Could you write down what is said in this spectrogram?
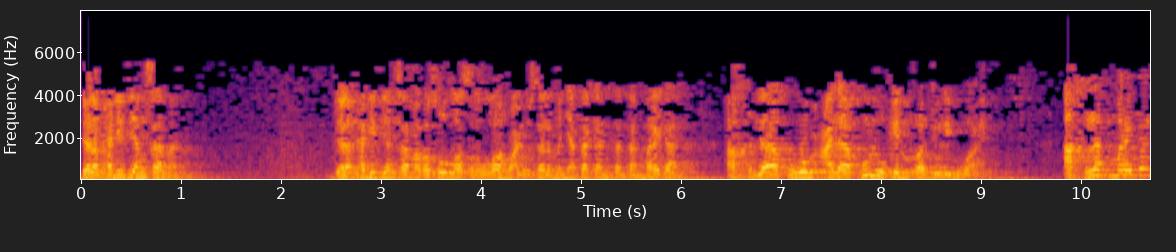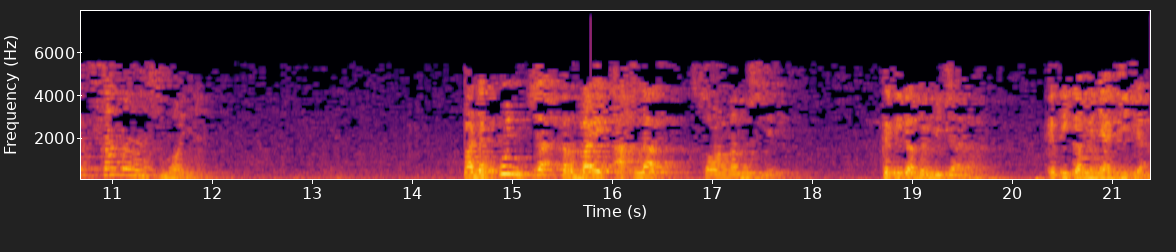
Dalam hadis yang sama, dalam hadis yang sama Rasulullah Shallallahu Alaihi Wasallam menyatakan tentang mereka, akhlaquhum ala khuluqin rajulin wahid. Akhlak mereka sama semuanya. Pada puncak terbaik akhlak seorang manusia ketika berbicara, ketika menyajikan,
